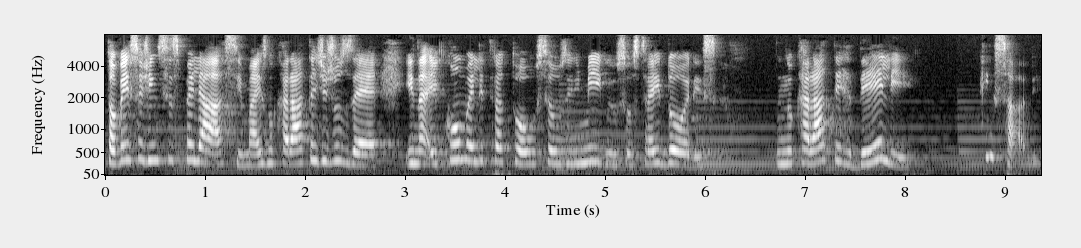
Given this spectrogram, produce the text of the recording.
Talvez se a gente se espelhasse mais no caráter de José e, na, e como ele tratou os seus inimigos, os seus traidores, no caráter dele, quem sabe?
